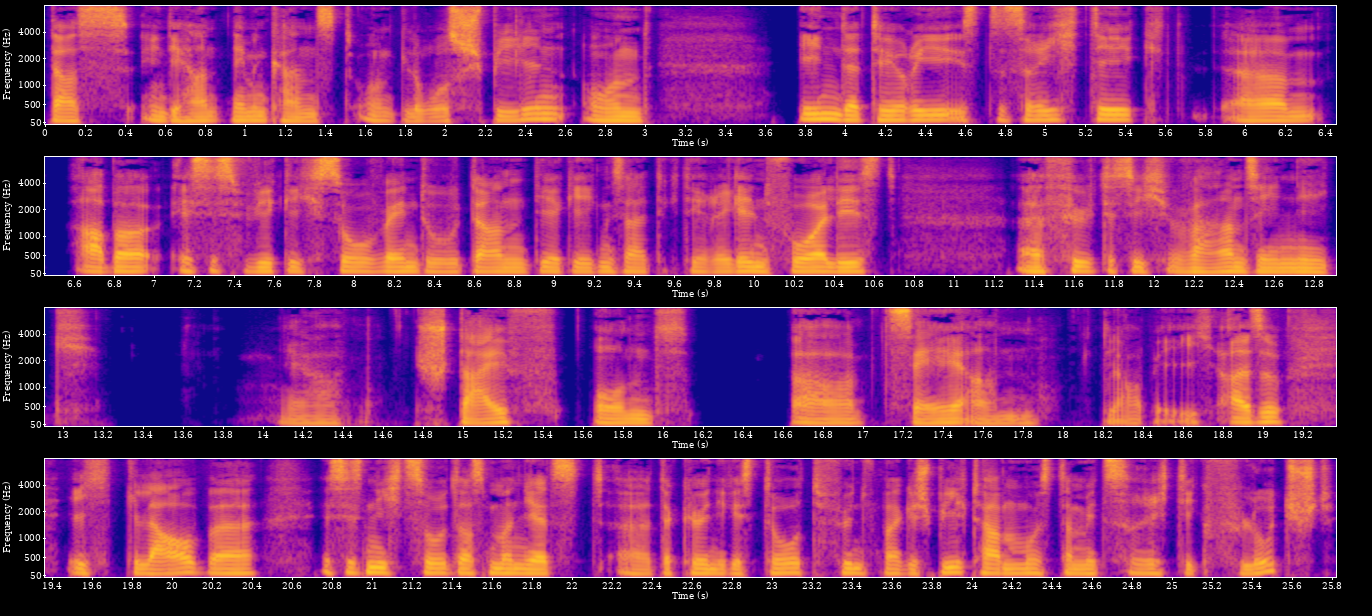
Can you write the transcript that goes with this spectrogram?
das in die Hand nehmen kannst und losspielen und in der Theorie ist das richtig, ähm, aber es ist wirklich so, wenn du dann dir gegenseitig die Regeln vorliest, äh, fühlt es sich wahnsinnig, ja, steif und äh, zäh an, glaube ich. Also ich glaube, es ist nicht so, dass man jetzt äh, der König ist tot fünfmal gespielt haben muss, damit es richtig flutscht.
